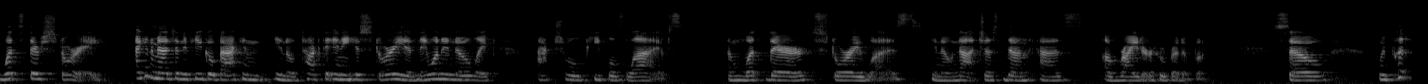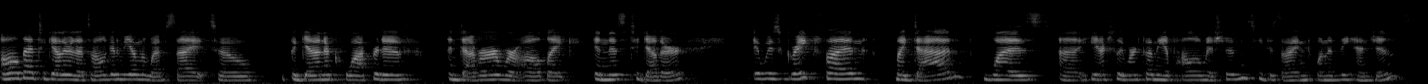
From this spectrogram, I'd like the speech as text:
What's their story? I can imagine if you go back and you know talk to any historian, they want to know like actual people's lives and what their story was, you know, not just them as a writer who wrote a book. So we put all that together. That's all going to be on the website. So again, a cooperative endeavor. We're all like in this together. It was great fun. My dad was, uh, he actually worked on the Apollo missions. He designed one of the engines.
